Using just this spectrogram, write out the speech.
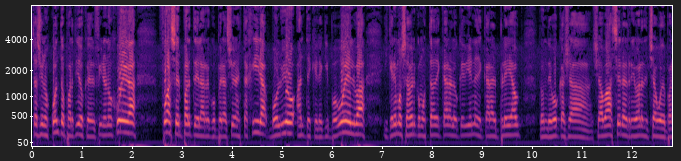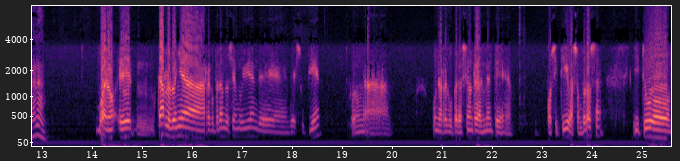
Ya hace unos cuantos partidos que Delfino no juega, fue a ser parte de la recuperación a esta gira, volvió antes que el equipo vuelva y queremos saber cómo está de cara a lo que viene, de cara al playout, donde Boca ya, ya va a ser el rival del Chagua de Paraná. Bueno, eh, Carlos venía recuperándose muy bien de, de su pie, con una, una recuperación realmente positiva, asombrosa y tuvo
